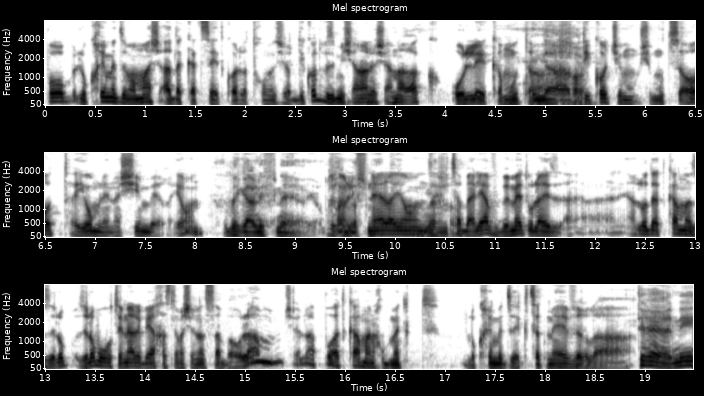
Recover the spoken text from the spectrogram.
פה לוקחים את זה ממש עד הקצה את כל התחום הזה של הבדיקות וזה משנה לשנה רק עולה כמות נכון. הבדיקות שמוצעות היום לנשים בהריון. וגם לפני הריון. וגם לפני הריון זה נכון. נמצא בעלייה ובאמת אולי אני לא יודע עד כמה זה לא זה לא פרופורציונלי ביחס למה שנעשה בעולם שאלה פה עד כמה אנחנו באמת לוקחים את זה קצת מעבר ל... תראה, אני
